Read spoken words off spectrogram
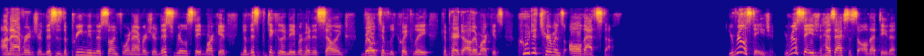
on average, or this is the premium they're selling for on average, or this real estate market, you know, this particular neighborhood is selling relatively quickly compared to other markets. Who determines all that stuff? your real estate agent. Your real estate agent has access to all that data,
